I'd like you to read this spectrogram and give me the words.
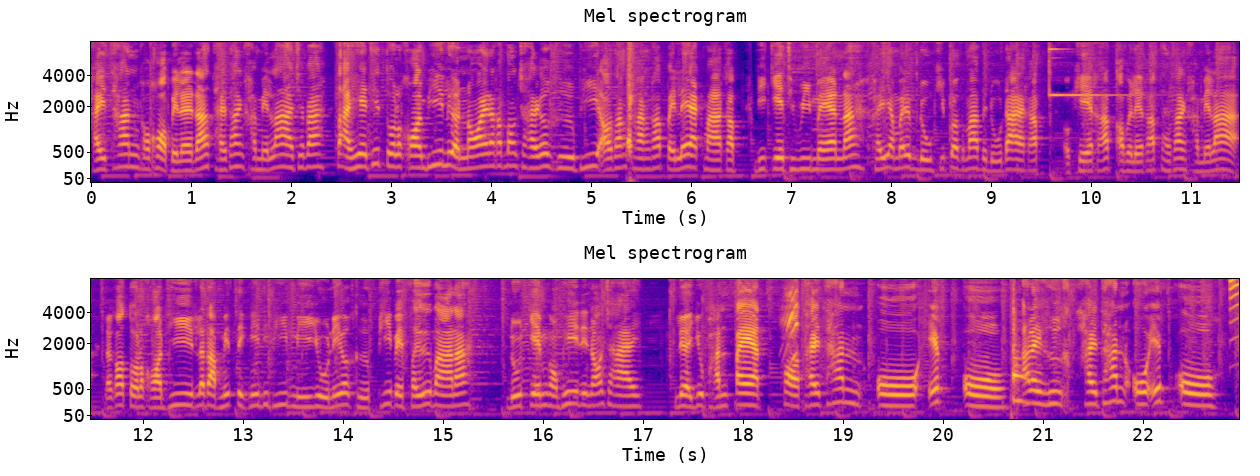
ไททันเขาขอเป็นอะไรนะไททันคาเมล่าใช่ปะสาเหตุที่ตัวละครพี่เหลือน้อยนะครับน้องใชายก็คือพี่เอาทั้งคังครับไปแลกมากับ DJ TV Man นะ ใครยังไม่ได้ดูคลิปก็สามารถไปดูได้ครับ โอเคครับ เอาไปเลยครับไททันคาเมล่าแล้วก็ตัวละครที่ระดับมิติกนี่ที่พี่มีอยู่นี่ก็คือพี่ไปซื้อมานะ ดูเกมของพี่ดิน้องชายเหลืออยู่พันแปดขอไททัน OFO อะไรคือไททัน OFO ไท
